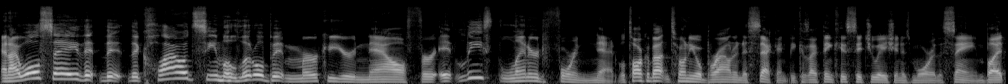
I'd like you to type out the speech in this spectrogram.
And I will say that the, the clouds seem a little bit murkier now for at least Leonard Fournette. We'll talk about Antonio Brown in a second because I think his situation is more of the same. But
